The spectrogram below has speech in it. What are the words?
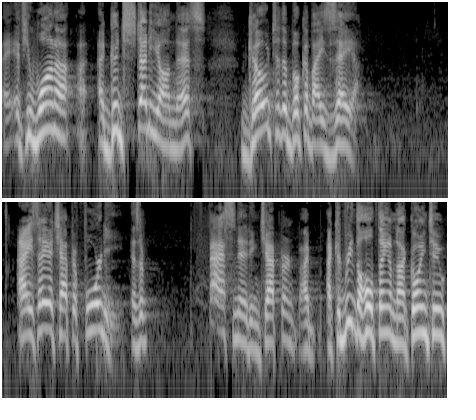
If you want a, a good study on this, go to the book of Isaiah. Isaiah chapter 40 is a fascinating chapter. I, I could read the whole thing, I'm not going to,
